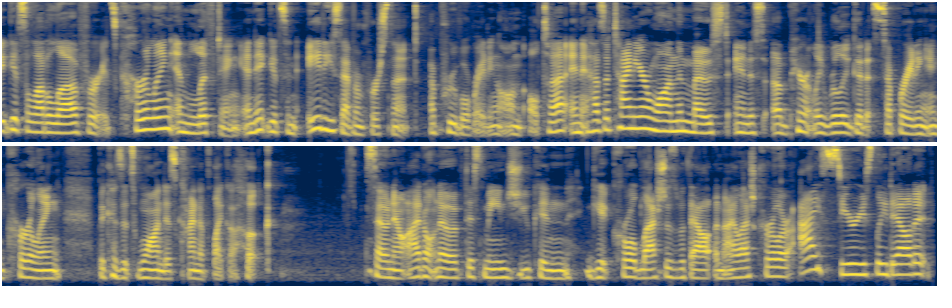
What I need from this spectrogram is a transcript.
It gets a lot of love for its curling and lifting, and it gets an 87% approval rating on Ulta. And it has a tinier wand than most, and is apparently really good at separating and curling because its wand is kind of like a hook. So now I don't know if this means you can get curled lashes without an eyelash curler. I seriously doubt it.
